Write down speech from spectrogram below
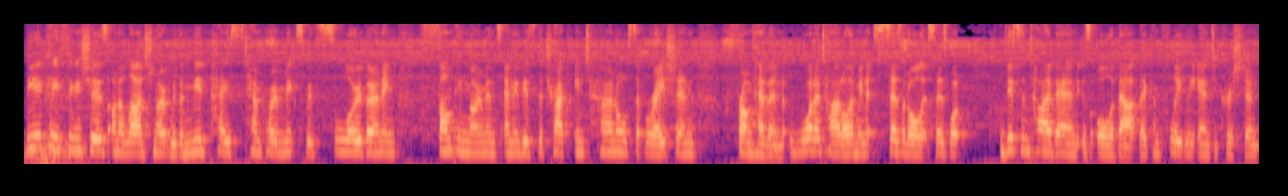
The EP finishes on a large note with a mid-paced tempo mixed with slow burning, thumping moments, and it is the track Internal Separation from Heaven. What a title. I mean, it says it all. It says what this entire band is all about. They're completely anti Christian,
